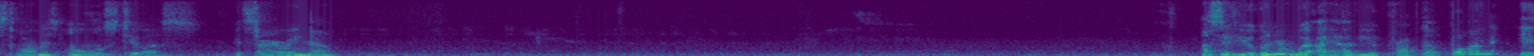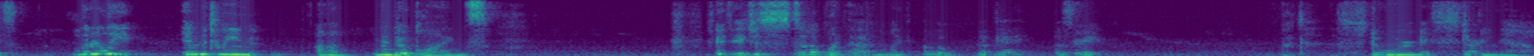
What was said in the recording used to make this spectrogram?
storm is almost to us. It's starting now. Also, if you wonder what I have you propped up on, it's literally in between uh, window blinds. it, it just stood up like that. I'm like, oh, okay, that's great. But the storm is starting now.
